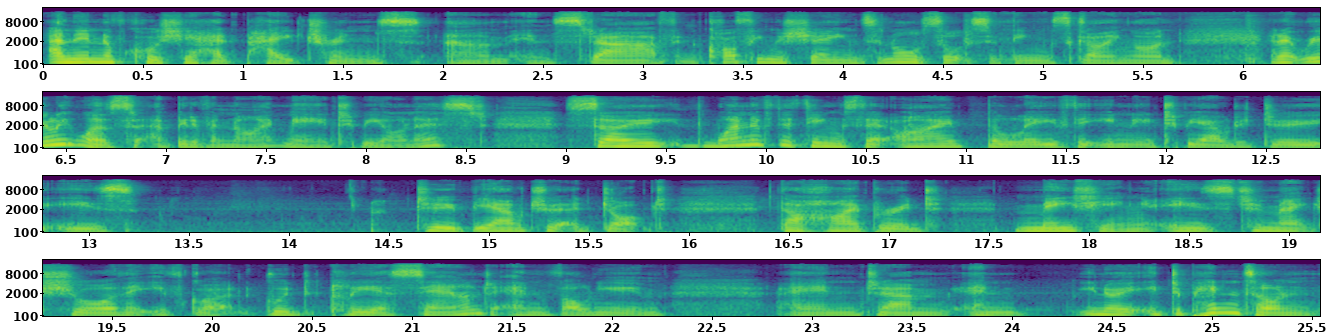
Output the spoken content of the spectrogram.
And then of course you had patrons um, and staff and coffee machines and all sorts of things going on. And it really was a bit of a nightmare to be honest. So one of the things that I believe that you need to be able to do is to be able to adopt the hybrid meeting is to make sure that you've got good clear sound and volume and um, and you know, it depends on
